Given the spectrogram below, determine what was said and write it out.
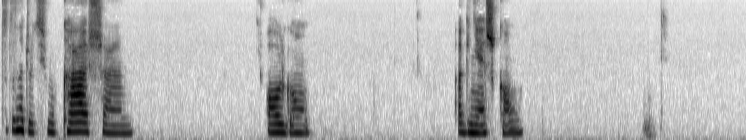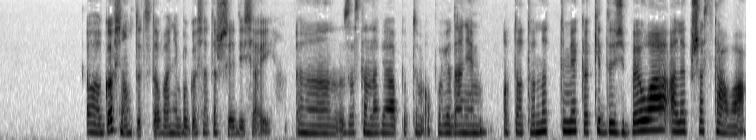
Co to znaczy być Łukaszem, Olgą, Agnieszką. O, Gosią zdecydowanie, bo Gosia też się dzisiaj e, zastanawiała pod tym opowiadaniem o to, to nad tym, jaka kiedyś była, ale przestała.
